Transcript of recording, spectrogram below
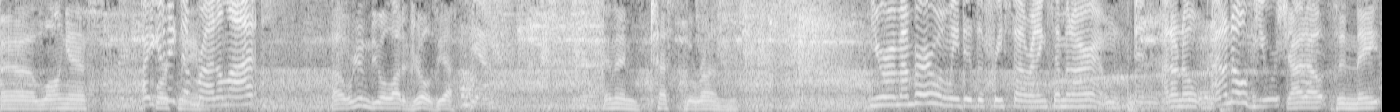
uh, long ass. Are you gonna make them run a lot? Uh, we're going to do a lot of drills, yeah. Yeah. And then test the runs. You remember when we did the freestyle running seminar, and, and I don't know, I don't know if you were. Shout out to Nate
